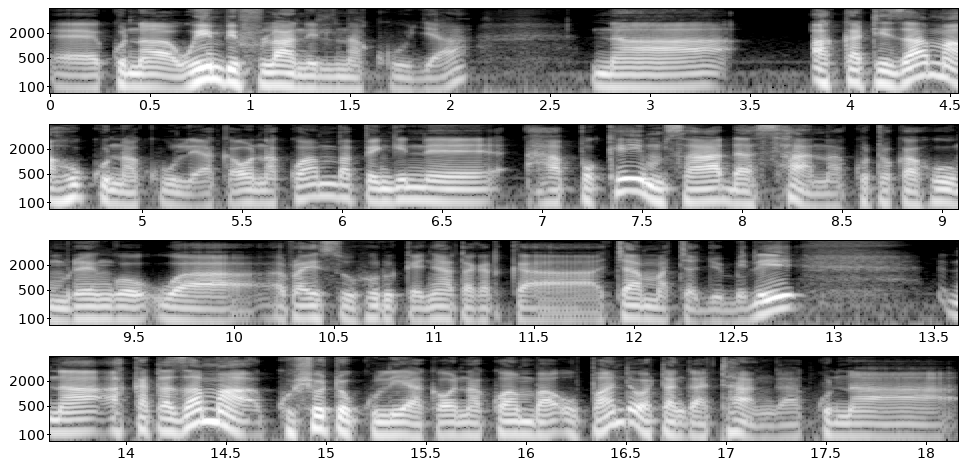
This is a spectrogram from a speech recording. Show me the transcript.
eh, kuna wimbi fulani linakuja na akatizama huku na kule akaona kwamba pengine hapokei msaada sana kutoka huu mrengo wa Rais Uhuru Kenyatta katika chama cha Jubilii na akatazama kushoto kulia akaona kwamba upande wa Tangatanga kuna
